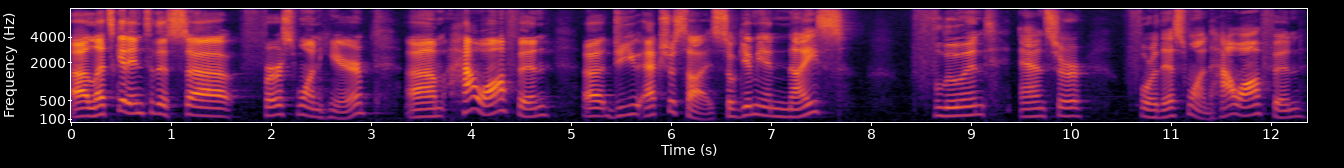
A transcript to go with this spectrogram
uh, let's get into this uh, first one here. Um, how often uh, do you exercise? So give me a nice, fluent answer for this one. How often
